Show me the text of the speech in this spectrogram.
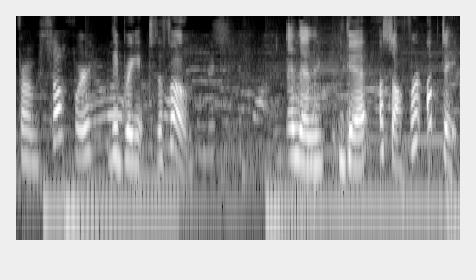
From software they bring it to the phone and then you get a software update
